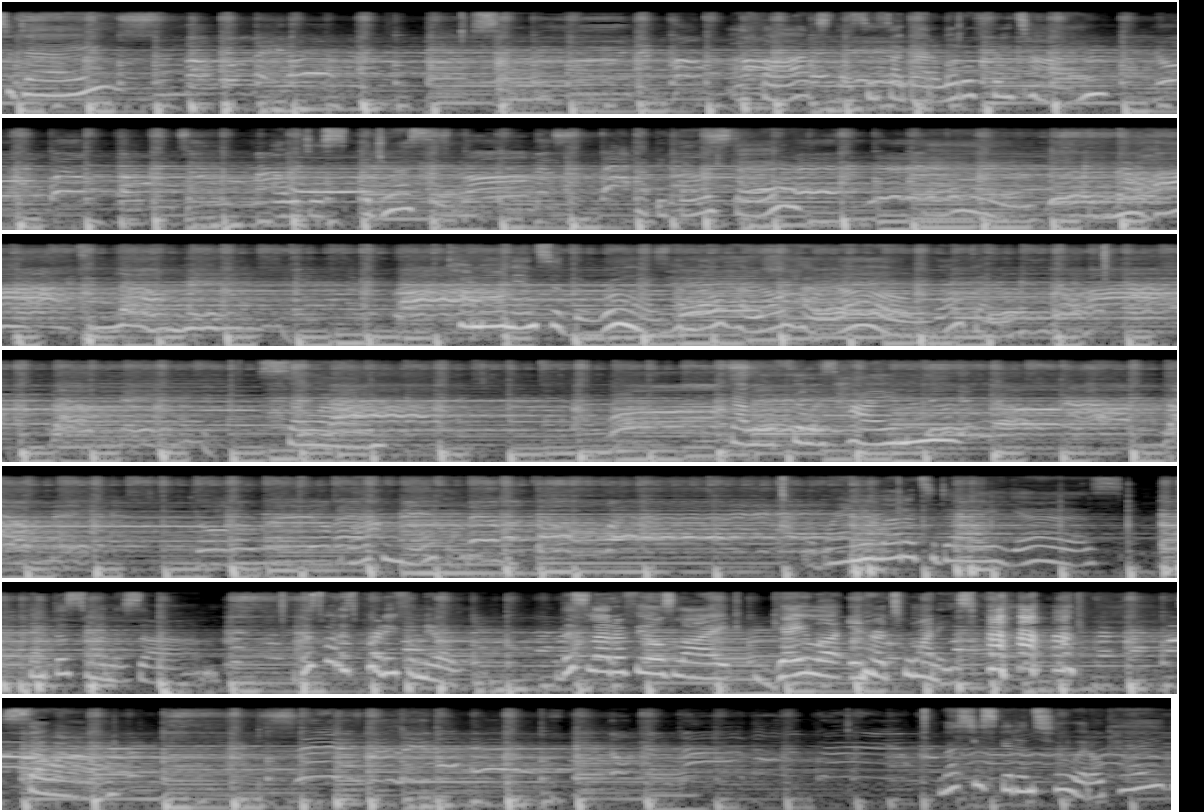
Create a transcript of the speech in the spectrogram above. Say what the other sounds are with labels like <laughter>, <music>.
today. Today, yes. I think this one is, um, this one is pretty familiar. This letter feels like Gayla in her 20s. <laughs> so, um, let's just get into it, okay?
